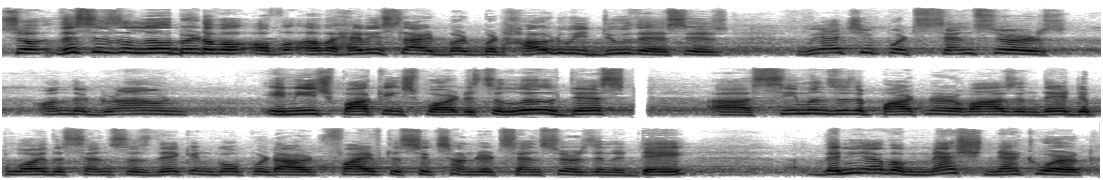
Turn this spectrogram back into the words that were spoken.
So this is a little bit of a, of, of a, heavy slide, but, but how do we do this is we actually put sensors on the ground in each parking spot. It's a little disc. Uh, Siemens is a partner of ours and they deploy the sensors. They can go put out five to 600 sensors in a day. Then you have a mesh network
